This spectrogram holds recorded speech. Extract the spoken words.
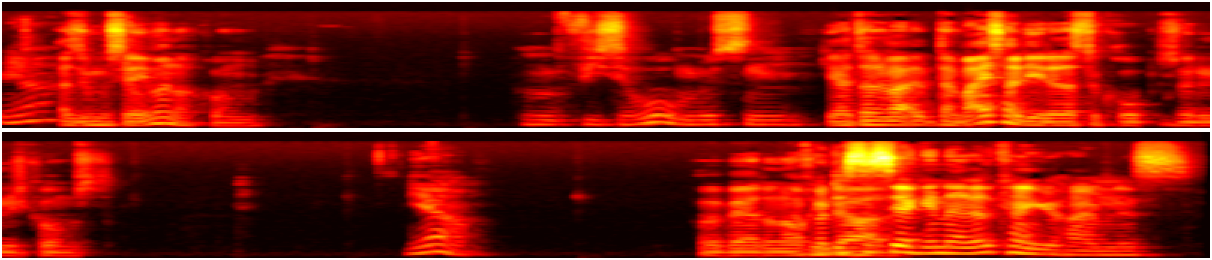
Ja. Also muss ja immer noch kommen. Hm, Wieso müssen. Ja, dann, dann weiß halt jeder, dass du korrupt bist, wenn du nicht kommst. Ja. Aber wäre dann auch Aber egal. das ist ja generell kein Geheimnis.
